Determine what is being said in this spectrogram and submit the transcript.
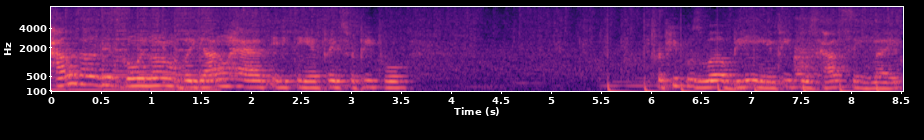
how is all this going on, but y'all don't have anything in place for people for people's well-being and people's housing. Like,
